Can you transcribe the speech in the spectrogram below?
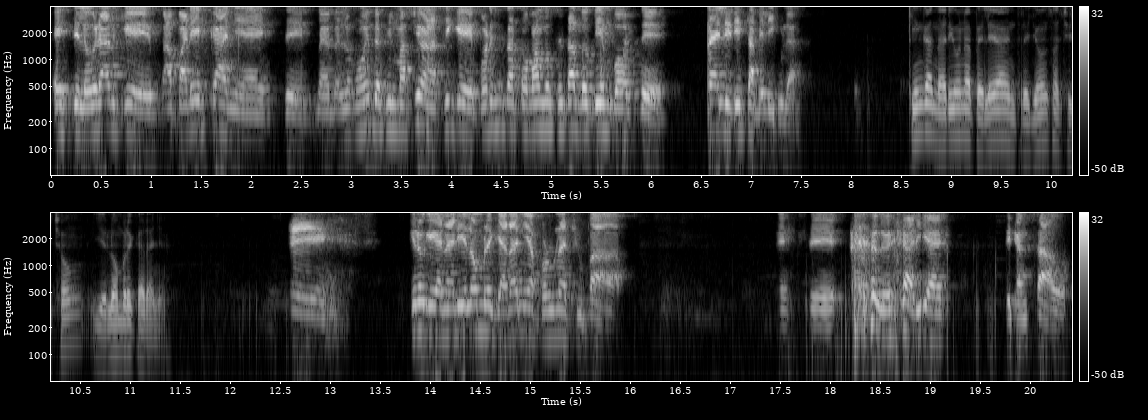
este, lograr que aparezcan este, en los momentos de filmación, así que por eso está tomándose tanto tiempo este tráiler y esta película. ¿Quién ganaría una pelea entre John Salchichón y el hombre que araña? Eh, creo que ganaría el hombre que araña por una chupada. Este, lo dejaría este, cansado.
